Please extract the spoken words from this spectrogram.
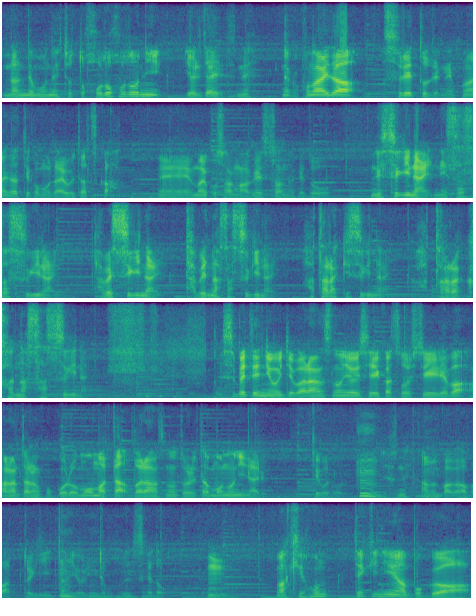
何でもねちょっとほどほどにやりたいですね。なんかこの間スレッドでねこの間っていうかもうだいぶ経つか、えーマリコさんが挙げてたんだけど寝すぎない寝ささすぎない食べすぎない食べなさすぎない働きすぎない働かなさすぎない全てにおいてバランスの良い生活をしていればあなたの心もまたバランスの取れたものになる。っていうことうんですね、あのバガバットギーターよりってことですけど、うん。まあ基本的には僕は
